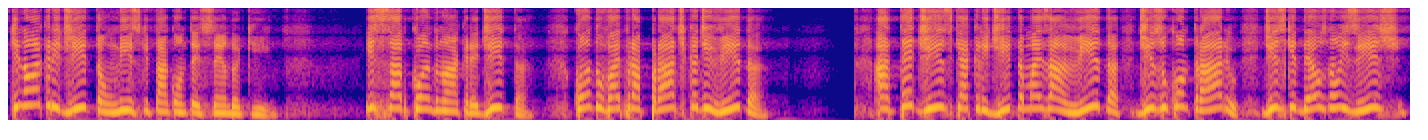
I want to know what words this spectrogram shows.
que não acreditam nisso que está acontecendo aqui. E sabe quando não acredita? Quando vai para a prática de vida. Até diz que acredita, mas a vida diz o contrário. Diz que Deus não existe.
